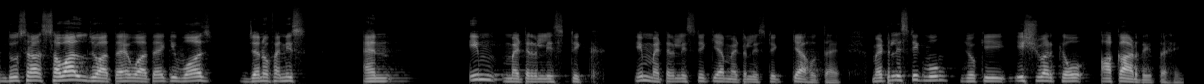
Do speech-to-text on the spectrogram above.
दूसरा सवाल जो आता है वो आता है कि was Xenophanes an immaterialistic immaterialistic या मेटलिस्टिक क्या होता है? मेटलिस्टिक वो जो कि ईश्वर को आकार देता है।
